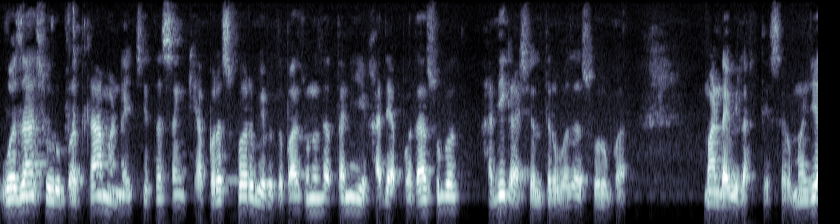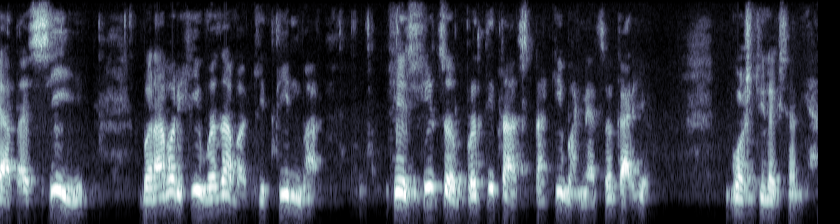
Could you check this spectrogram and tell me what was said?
वजा स्वरूपात का मांडायचे? तर संख्या परस्पर विरुद्ध बाजूने जाताना एखाद्या पदासोबत अधिक असेल तर वजा स्वरूपात मांडावी लागते सर. म्हणजे आता सी बराबर ही वजा बाकी तीन भाग. हे शीच प्रति तास टाकी भरण्याचं कार्य. गोष्टी लक्षात घ्या.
